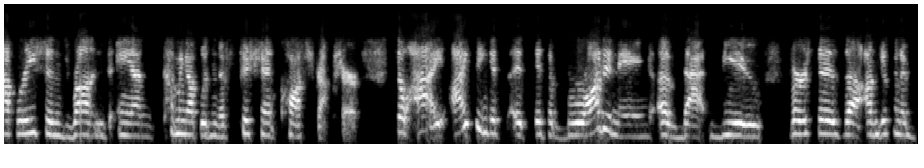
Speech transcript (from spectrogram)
operations runs and coming up with an efficient cost structure. So I, I think it's, it's a broadening of that view versus uh, I'm just going to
